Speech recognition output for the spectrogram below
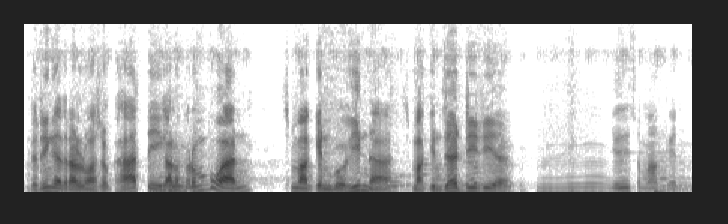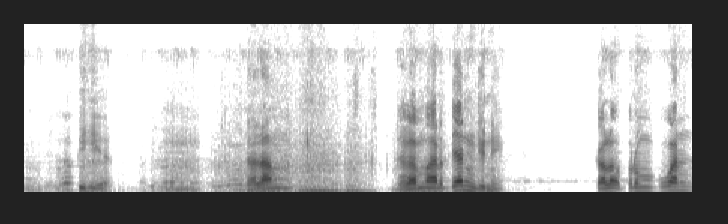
Jadi nggak terlalu masuk hati. Kalau Hmm. perempuan semakin boh hina, semakin jadi dia. Hmm, jadi semakin lebih ya Hmm. Dalam dalam artian gini, kalau perempuan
